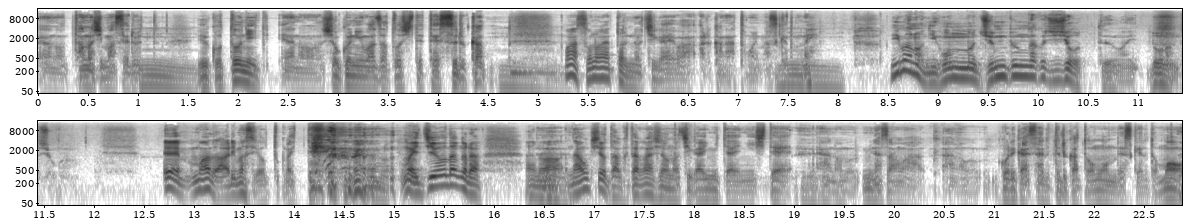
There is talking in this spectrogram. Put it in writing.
あの楽しませるということに、あの職人技として徹するか、まあそのあたりの違いはあるかなと思いますけどね。今の日本の純文学事情っていうのはどうなんでしょうか？ええ、まだありますよとか言って。まあ一応だからあの、ええ、直木賞と芥川賞の違いみたいにして、え、あの皆さんはあのご理解されてるかと思うんですけれども、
